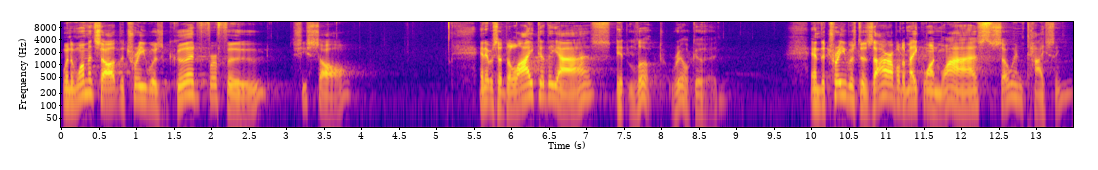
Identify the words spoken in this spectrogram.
When the woman saw the tree was good for food, she saw, and it was a delight to the eyes, it looked real good. And the tree was desirable to make one wise, so enticing.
